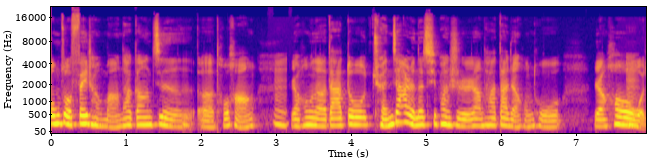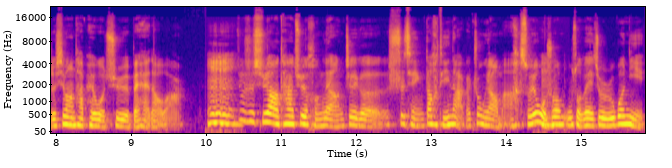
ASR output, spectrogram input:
工作非常忙，他刚进呃投行，嗯，然后呢，大家都全家人的期盼是让他大展宏图，然后嗯我就希望他陪我去北海道玩儿。嗯，就是需要他去衡量这个事情到底哪个重要嘛，所以我嗯说无所谓，就是如果你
